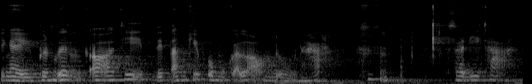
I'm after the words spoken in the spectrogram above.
ยังไงเพื่อนๆก็ที่ติดตามคลิปของมูก็ลองดูนะคะ สวัสดีค่ะ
